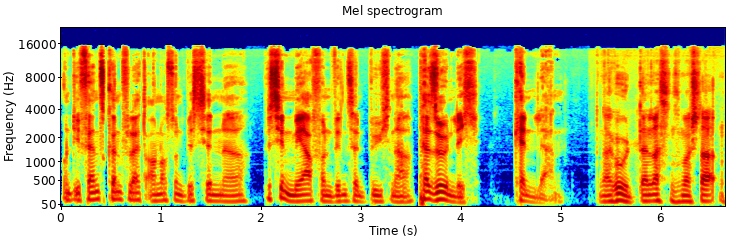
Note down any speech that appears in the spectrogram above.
Und die Fans können vielleicht auch noch so ein bisschen, äh, bisschen mehr von Vincent Büchner persönlich kennenlernen. Na gut, dann lass uns mal starten.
